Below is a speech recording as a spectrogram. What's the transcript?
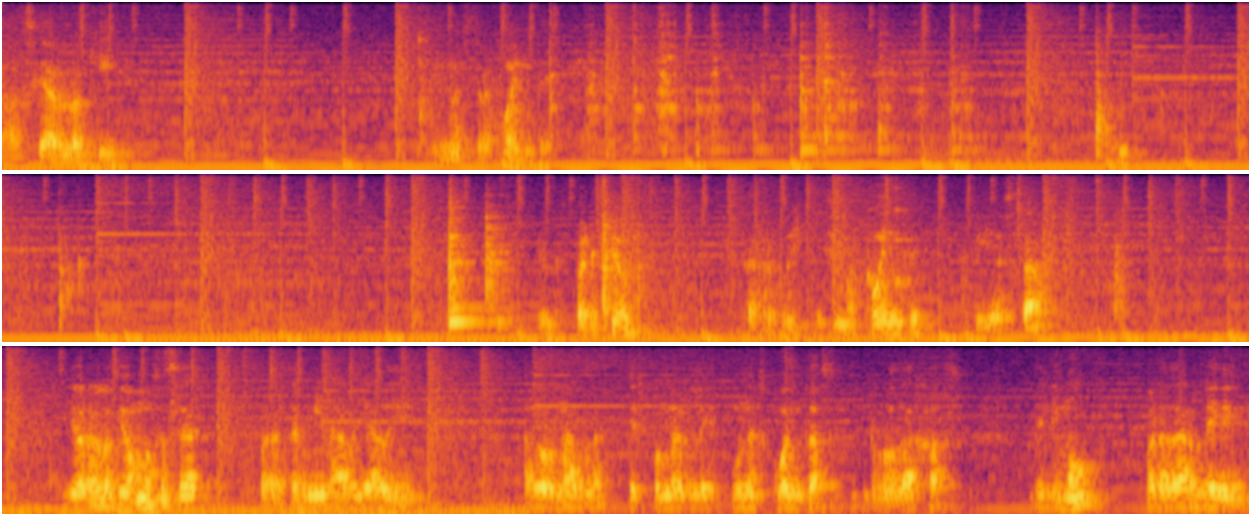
a vaciarlo aquí en nuestra fuente. Pareció? Esta riquísima fuente que ya está. Y ahora lo que vamos a hacer para terminar ya de adornarla es ponerle unas cuantas rodajas de limón para darle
